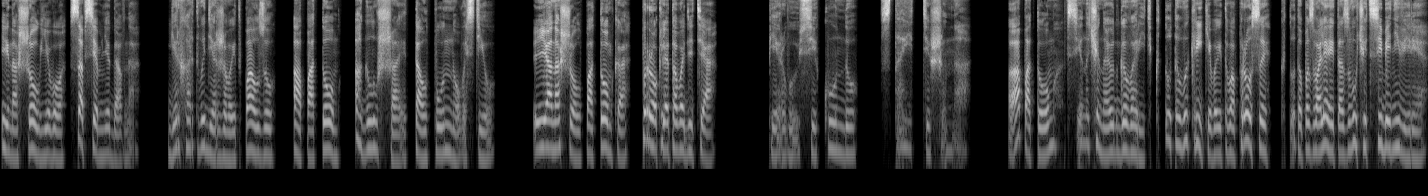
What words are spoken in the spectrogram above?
И нашел его совсем недавно. Герхард выдерживает паузу, а потом оглушает толпу новостью. «Я нашел потомка проклятого дитя!» Первую секунду стоит тишина. А потом все начинают говорить, кто-то выкрикивает вопросы, кто-то позволяет озвучить себе неверие.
